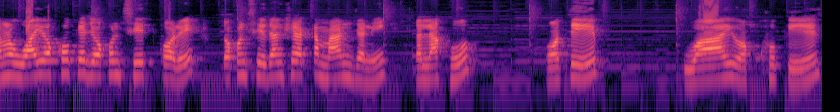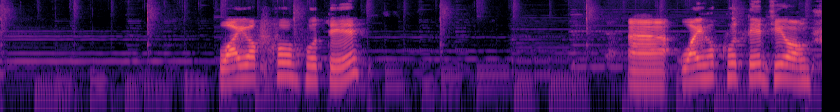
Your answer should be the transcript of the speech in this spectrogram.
আমরা ওয়াই অক্ষকে যখন সেট করে, তখন ছেদাংশের একটা মান জানি, তা লেখো। অতএব ওয়াই অক্ষকে ওয়াই অক্ষ হতে ওয়াই অক্ষ হতে যে অংশ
